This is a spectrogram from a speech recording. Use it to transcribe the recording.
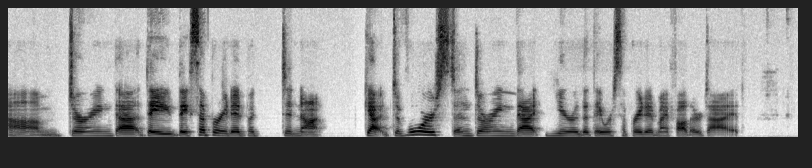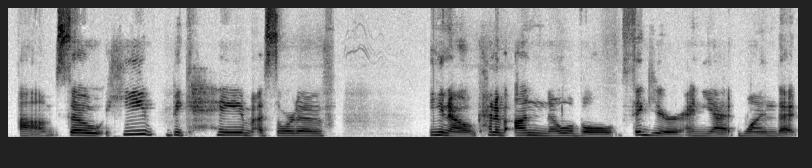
um, during that they they separated but did not get divorced and during that year that they were separated my father died um, so he became a sort of you know, kind of unknowable figure and yet one that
